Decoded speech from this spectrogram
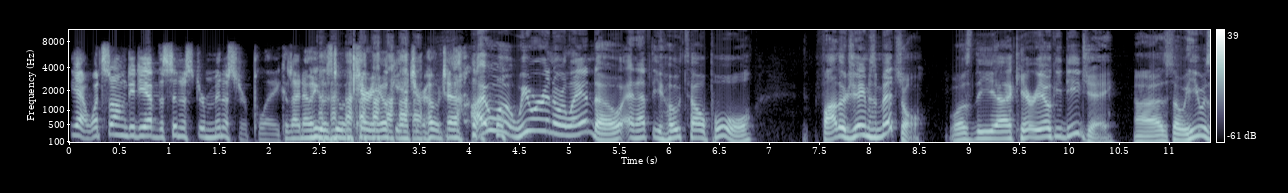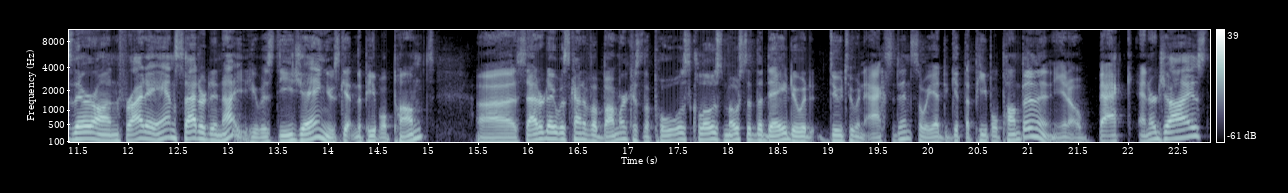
Yeah, what song did you have the Sinister Minister play? Because I know he was doing karaoke at your hotel. I we were in Orlando, and at the hotel pool, Father James Mitchell was the uh, karaoke DJ. Uh, so he was there on Friday and Saturday night. He was DJing. He was getting the people pumped. Uh, Saturday was kind of a bummer because the pool was closed most of the day due due to an accident. So he had to get the people pumping and you know back energized.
